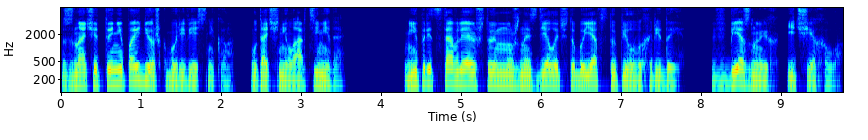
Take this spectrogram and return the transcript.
Значит, ты не пойдешь к буревестникам, уточнила Артемида. Не представляю, что им нужно сделать, чтобы я вступил в их ряды. В бездну их и Чехову.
